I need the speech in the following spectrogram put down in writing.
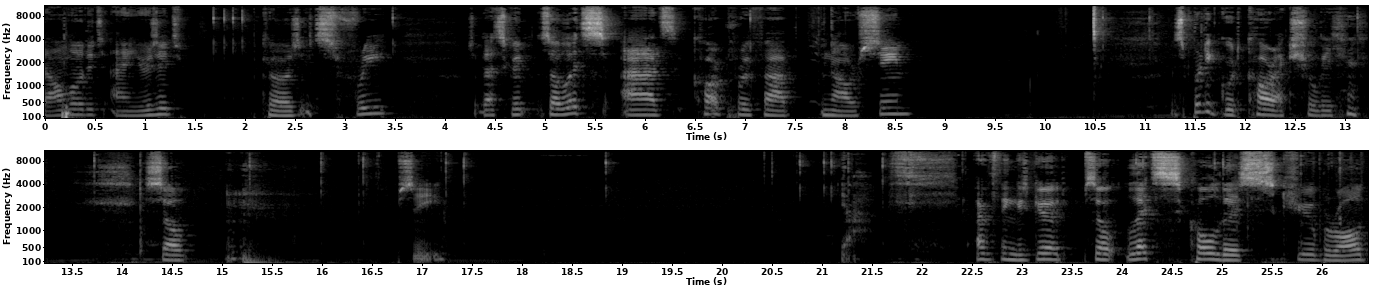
download it and use it because it's free. So that's good. So let's add car prefab in our scene. It's pretty good car actually. So, see. Everything is good. So let's call this cube rod.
